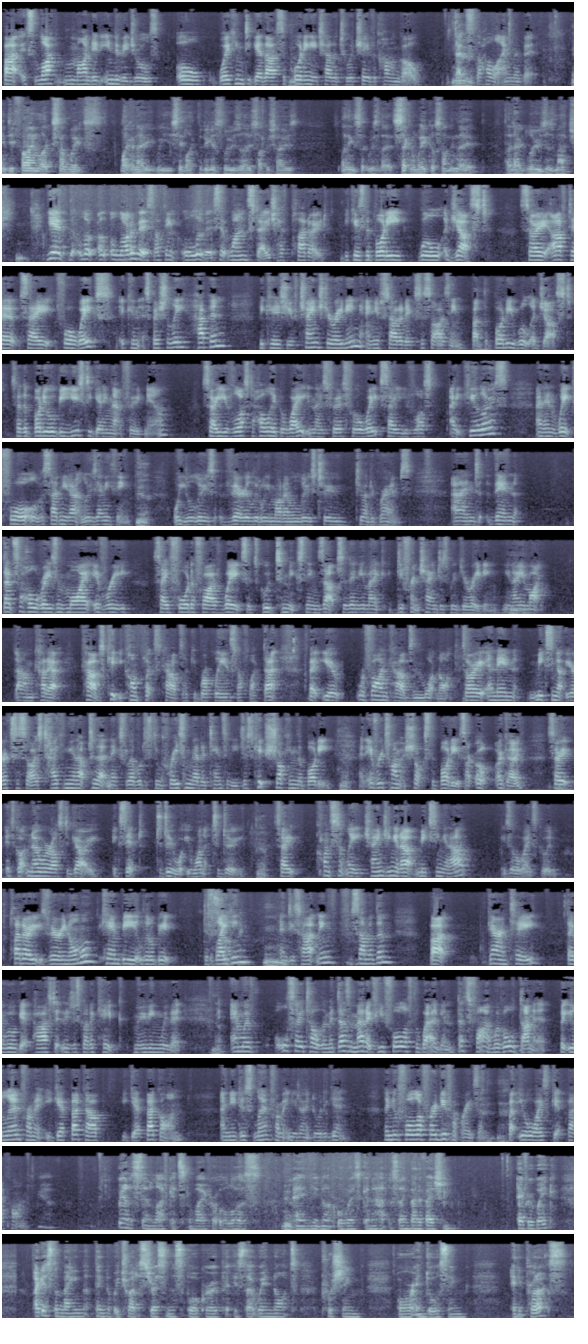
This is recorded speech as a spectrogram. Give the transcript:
but it's like-minded individuals all working together, supporting each other to achieve a common goal. That's Yeah. the whole aim of it. And do you find like some weeks, like I know when you see like the biggest loser, those type of shows, I think it was that second week or something, they they don't lose as much. Yeah, look, a, a lot of us, I think all of us at one stage have plateaued because the body will adjust. So after, say, four weeks, it can especially happen because you've changed your eating and you've started exercising, but the body will adjust. So the body will be used to getting that food now. So you've lost a whole heap of weight in those first four weeks. Say you've lost eight kilos, and then week four, all of a sudden you don't lose anything Yeah. or you lose very little. You might only lose two, 200 grams. And then that's the whole reason why every, say, four to five weeks, it's good to mix things up. So then you make different changes with your eating. You know, you might um, cut out carbs, keep your complex carbs like your broccoli and stuff like that, but your refined carbs and whatnot. Sorry, and then mixing up your exercise, taking it up to that next level, just increasing that intensity, just keep shocking the body. And every time it shocks the body, it's like, oh, okay. So it's got nowhere else to go except to do what you want it to do. Yeah. So constantly changing it up, mixing it up is always good. Plateau is very normal, can be a little bit deflating mm. and disheartening for some of them, but guarantee they will get past it. They just got to keep moving with it. And we've also told them it doesn't matter if you fall off the wagon, that's fine. We've all done it, but you learn from it. You get back up, you get back on, and you just learn from it and you don't do it again. Then you'll fall off for a different reason, but you always get back on. Yeah. We understand life gets in the way for all of us, Yeah. and you're not always going to have the same motivation every week. I guess the main thing that we try to stress in the support group is that we're not pushing or endorsing any products.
